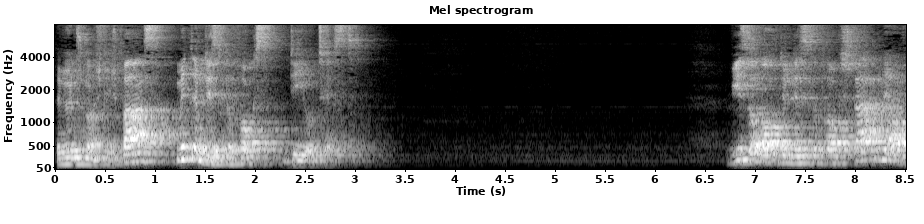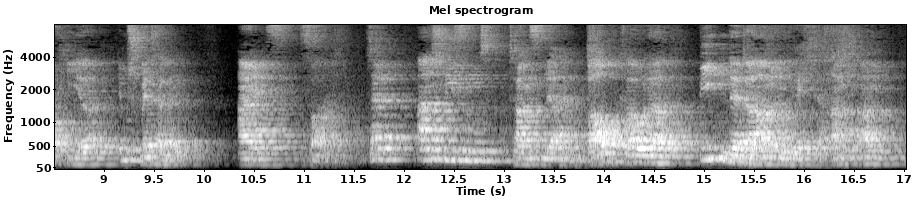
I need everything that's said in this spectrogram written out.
Wir wünschen euch viel Spaß mit dem Discofox Deo-Test. Wie so oft im Discofox starten wir auch hier im Schmetterling. Eins, zwei, Tap. Anschließend tanzen wir einen Bauchkrauler, bieten der Dame die rechte Hand an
